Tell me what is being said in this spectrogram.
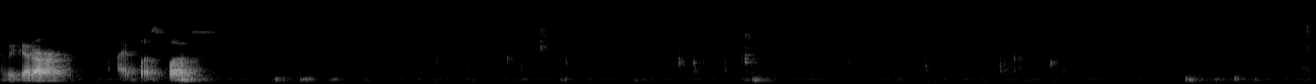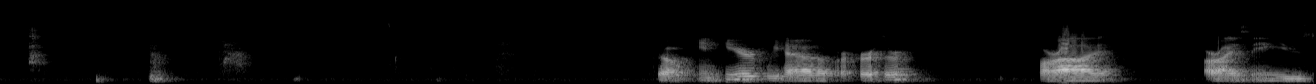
and we got our i plus plus. So in here, we have our cursor, Ri. Ri is being used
